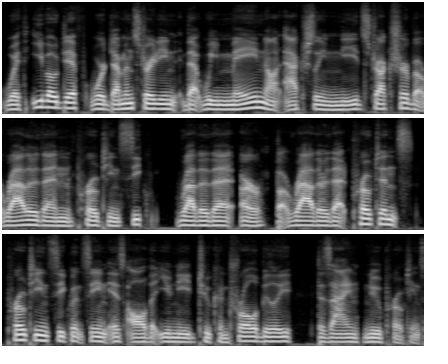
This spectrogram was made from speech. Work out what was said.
with EvoDiff, we're demonstrating that we may not actually need structure, but rather than protein sequ- rather that or but rather that proteins protein sequencing is all that you need to controllably design new proteins.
